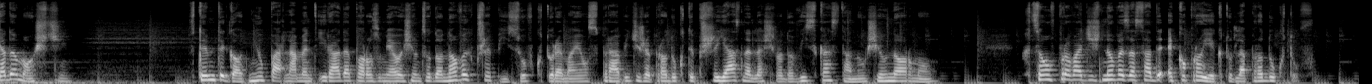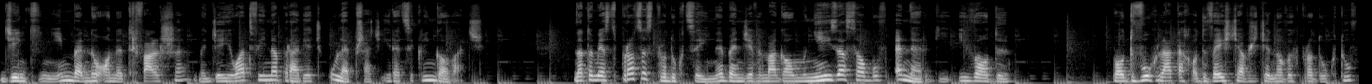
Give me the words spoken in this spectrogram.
Wiadomości. W tym tygodniu Parlament i Rada porozumiały się co do nowych przepisów, które mają sprawić, że produkty przyjazne dla środowiska staną się normą. Chcą wprowadzić nowe zasady ekoprojektu dla produktów. Dzięki nim będą one trwalsze, będzie je łatwiej naprawiać, ulepszać i recyklingować. Natomiast proces produkcyjny będzie wymagał mniej zasobów energii i wody. Po dwóch latach od wejścia w życie nowych produktów,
